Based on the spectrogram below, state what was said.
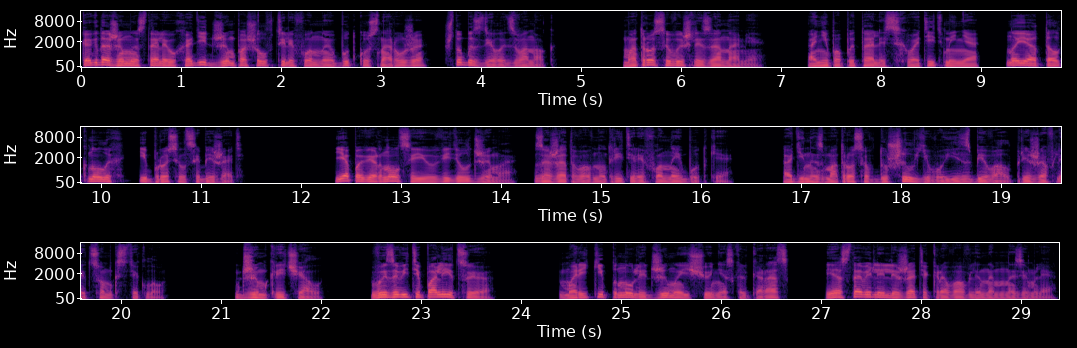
Когда же мы стали уходить, Джим пошел в телефонную будку снаружи, чтобы сделать звонок. Матросы вышли за нами, они попытались схватить меня, но я оттолкнул их и бросился бежать. Я повернулся и увидел Джима, зажатого внутри телефонной будки. Один из матросов душил его и избивал, прижав лицом к стеклу. Джим кричал «Вызовите полицию!». Моряки пнули Джима еще несколько раз и оставили лежать окровавленным на земле.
